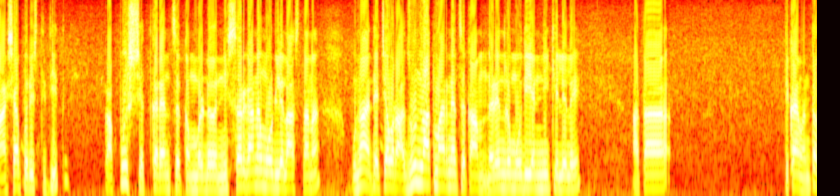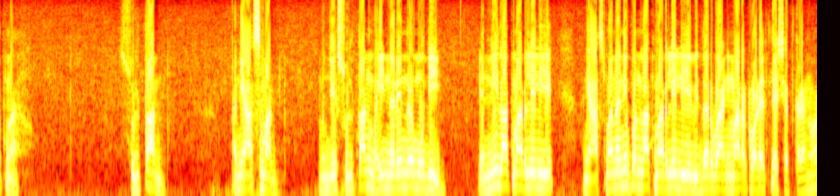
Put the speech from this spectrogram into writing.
अशा परिस्थितीत कापूस शेतकऱ्यांचं कंबरड निसर्गानं मोडलेलं असताना पुन्हा त्याच्यावर अजून लात मारण्याचं काम नरेंद्र मोदी यांनी केलेलं आहे. आता ते काय म्हणतात ना सुलतान आणि आसमान म्हणजे सुलतान भाई नरेंद्र मोदी यांनी लात मारलेली आहे. आणि आसमानाने पण लात मारलेली आहे विदर्भ आणि मराठवाड्यातल्या शेतकऱ्यांवर.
